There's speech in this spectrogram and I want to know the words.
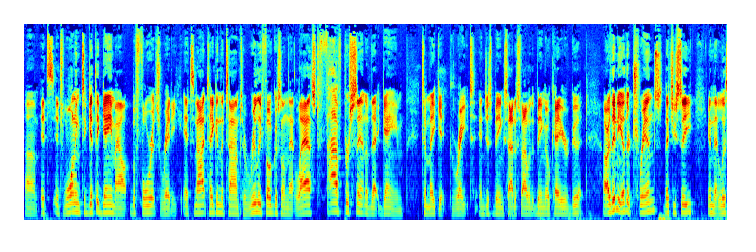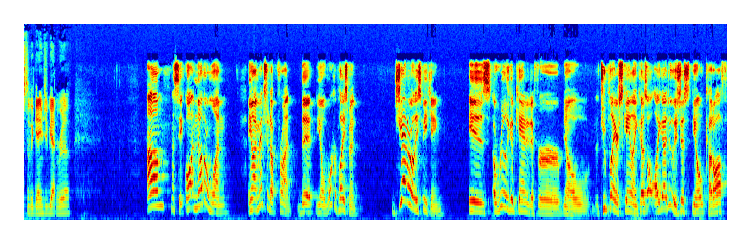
um, it's it's wanting to get the game out before it's ready. It's not taking the time to really focus on that last five percent of that game to make it great, and just being satisfied with it being okay or good. Are there any other trends that you see in that list of the games you've gotten rid of? Um, let's see. Well, another one, you know, I mentioned up front that, you know, worker placement, generally speaking, is a really good candidate for, you know, two player scaling because all you got to do is just, you know, cut off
